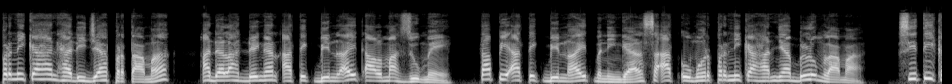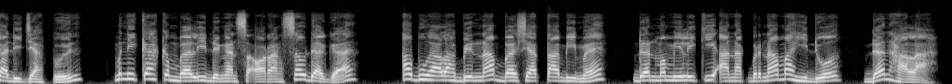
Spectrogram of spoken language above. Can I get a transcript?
Pernikahan Hadijah pertama adalah dengan Atik bin Aid al-Mahzume. Tapi Atik bin Aid meninggal saat umur pernikahannya belum lama. Siti Khadijah pun menikah kembali dengan seorang saudagar, Abu Halah bin Nabasyat Tabime, dan memiliki anak bernama Hidul dan Halah.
